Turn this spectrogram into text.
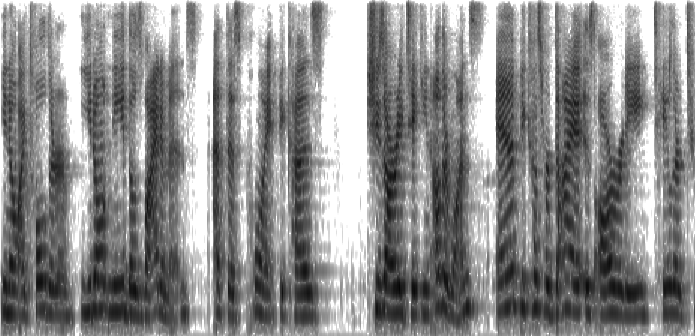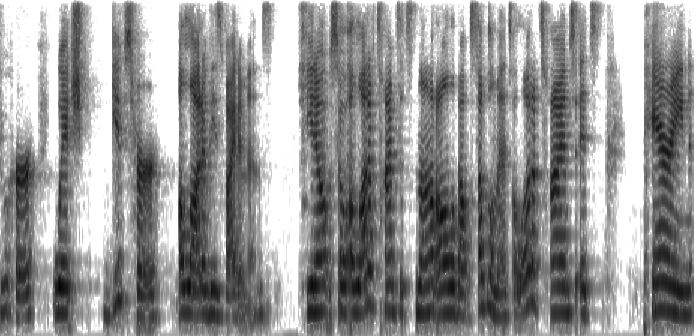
you know, I told her, you don't need those vitamins at this point because she's already taking other ones and because her diet is already tailored to her, which gives her a lot of these vitamins. You know, so a lot of times it's not all about supplements. A lot of times it's pairing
